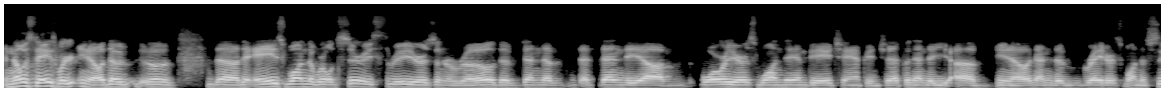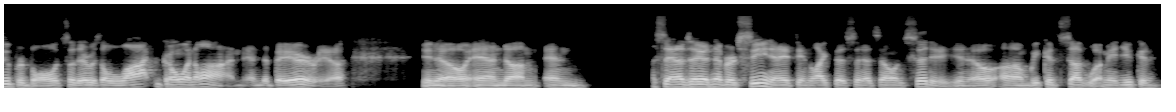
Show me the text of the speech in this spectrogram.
in those days where you know the the the A's won the World Series three years in a row. The, then the then the um, Warriors won the NBA championship, and then the uh, you know then the Raiders won the Super Bowl. So there was a lot going on in the Bay Area, you know, and um, and San Jose had never seen anything like this in its own city. You know, um, we could sub. I mean, you could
